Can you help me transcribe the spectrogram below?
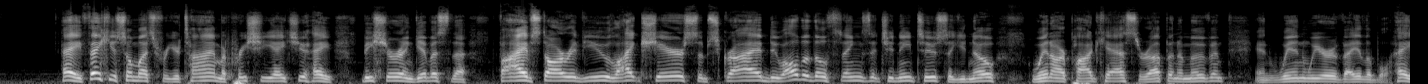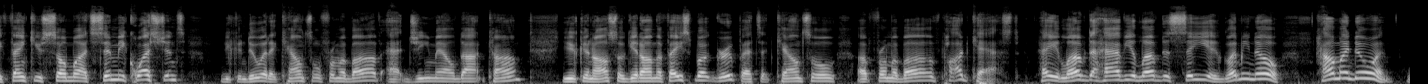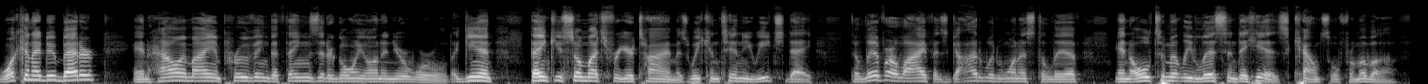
Hey, thank you so much for your time. Appreciate you. Hey, be sure and give us the five star review, like, share, subscribe, do all of those things that you need to so you know when our podcasts are up and a moving and when we are available. Hey, thank you so much. Send me questions. You can do it at counselfromabove at gmail.com. You can also get on the Facebook group. That's at Counsel From Above Podcast. Hey, love to have you. Love to see you. Let me know. How am I doing? What can I do better? and how am I improving the things that are going on in your world? Again, thank you so much for your time as we continue each day to live our life as God would want us to live and ultimately listen to His counsel from above.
